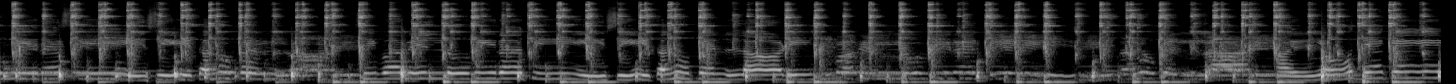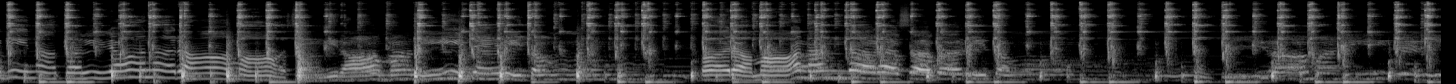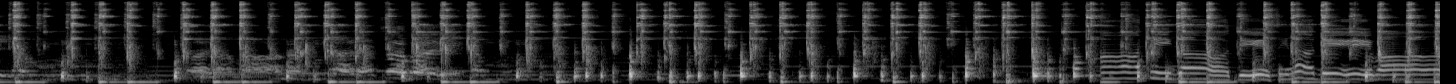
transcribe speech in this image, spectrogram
విరసి సీతను పెళ్ళాడి. శివ విల్లు విరచి సీతను పెళ్ళాడి. నాతిగా చేసిన దేవా.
